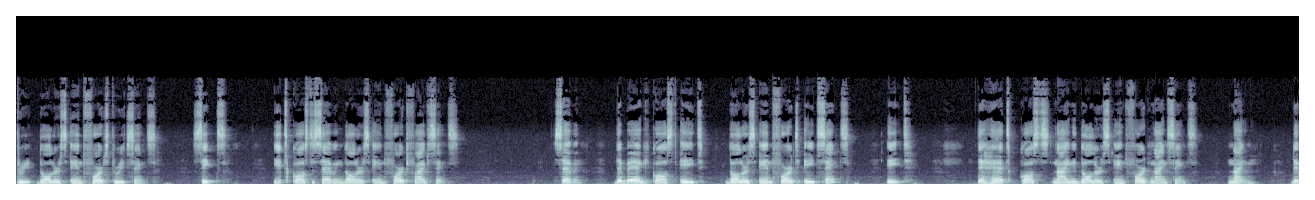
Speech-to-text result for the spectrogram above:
$3.43. 6. It cost $7.45. 7. The bag cost $8.48. 8. The hat costs $9.49. 9. The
